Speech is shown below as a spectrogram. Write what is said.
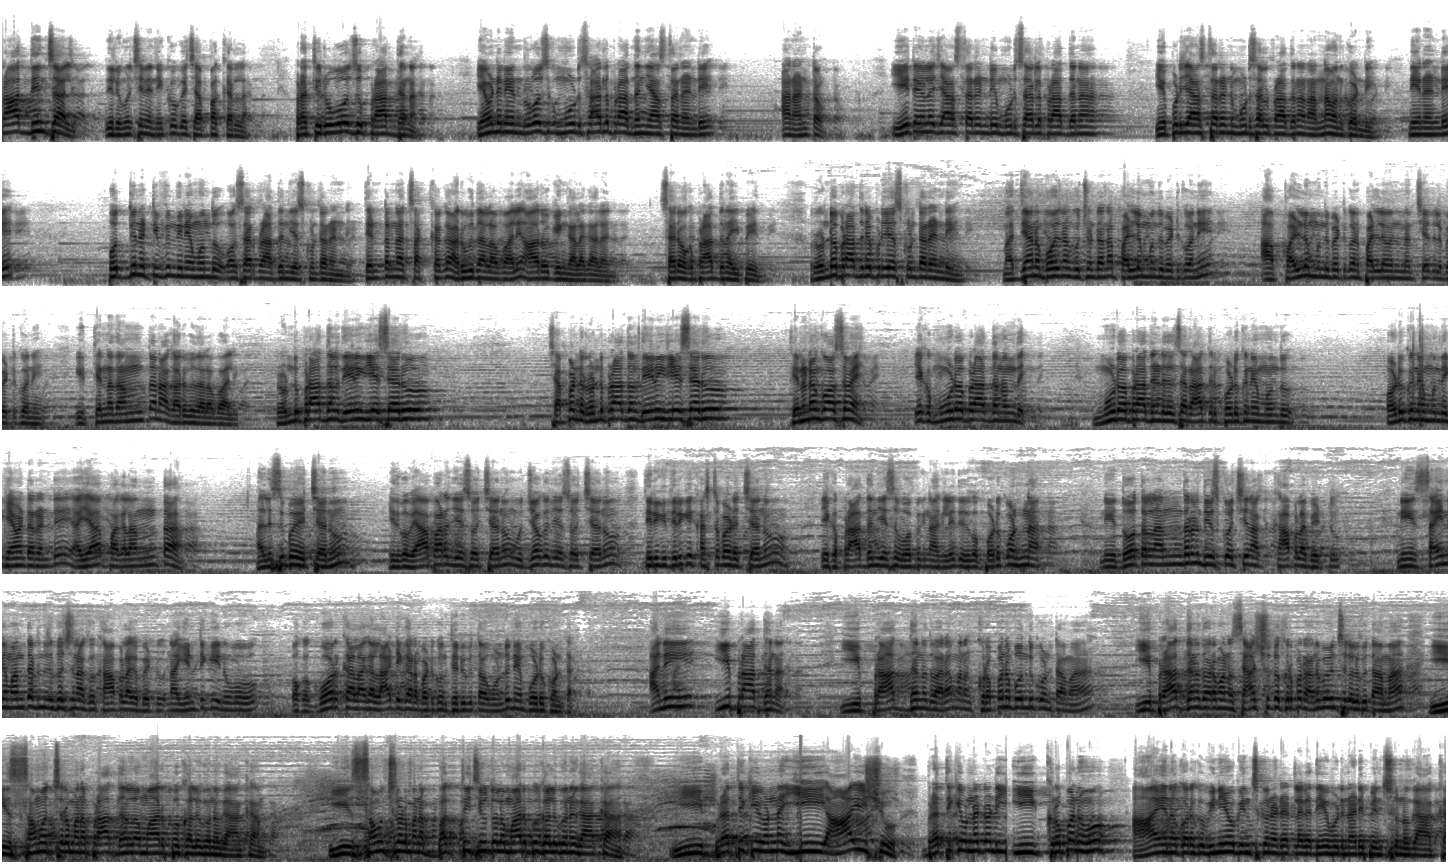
ప్రార్థించాలి. దీని గురించి నేను ఎక్కువగా చెప్పక్కర్లా. ప్రతిరోజు ప్రార్థన. ఏమంటే నేను రోజుకు మూడు సార్లు ప్రార్థన చేస్తానండి అని అంటాం. ఏ టైంలో చేస్తారండి మూడు సార్లు ప్రార్థన? ఎప్పుడు చేస్తారండి మూడు సార్లు ప్రార్థన అని అన్నాం అనుకోండి. నేనండి పొద్దున టిఫిన్ తినే ముందు ఒకసారి ప్రార్థన చేసుకుంటానండి. తింటున్నా చక్కగా అరుగుదల అవ్వాలి ఆరోగ్యం కలగాలని. సరే ఒక ప్రార్థన అయిపోయింది. రెండో ప్రార్థన ఎప్పుడు చేసుకుంటారండి? మధ్యాహ్నం భోజనం కూర్చుంటానా? పళ్ళెం ముందు పెట్టుకొని ఆ పళ్ళు ముందు పెట్టుకొని పళ్ళు మీద చేతులు పెట్టుకొని ఈ తిన్నదంతా నాకు అరుగుదల అవ్వాలి. రెండు ప్రార్థనలు దేనికి చేశారు? చెప్పండి రెండు ప్రార్థనలు దేనికి చేశారు? తినడం కోసమే. ఇక మూడో ప్రార్థన ఉంది. మూడో ప్రార్థన తెలుసా? రాత్రి పడుకునే ముందు. పడుకునే ముందు ఏమంటారంటే అయ్యా పగలంతా అలసిపోయి వచ్చాను. ఇదిగో వ్యాపారం చేసి వచ్చాను ఉద్యోగం చేసి వచ్చాను తిరిగి తిరిగి కష్టపడి వచ్చాను. ఇక ప్రార్థన చేసే ఓపిక నాకు లేదు. ఇదిగో పడుకుంటున్నా. నీ దూతలందరిని తీసుకొచ్చి నాకు కాపలా పెట్టు. నీ సైన్యం అంతటి తీసుకొచ్చి నాకు కాపలాగా పెట్టు. నా ఇంటికి నువ్వు ఒక గోర్ఖాలాగా లాఠీకార పట్టుకొని తిరుగుతూ ఉండు నేను పడుకుంటా. అని ఈ ప్రార్థన. ఈ ప్రార్థన ద్వారా మనం కృపను పొందుకుంటామా? ఈ ప్రార్థన ద్వారా మనం శాశ్వత కృపను అనుభవించగలుగుతామా? ఈ సంవత్సరం మన ప్రార్థనలో మార్పు కలుగును గాక ఈ సంవత్సరం మన భక్తి జీవితంలో మార్పు కలుగును గాక ఈ బ్రతికి ఉన్న ఈ ఆయుష్ బ్రతికి ఉన్నటువంటి ఈ కృపను ఆయన కొరకు వినియోగించుకునేటట్లుగా దేవుడు నడిపించును గాక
